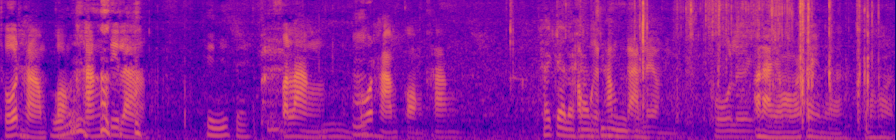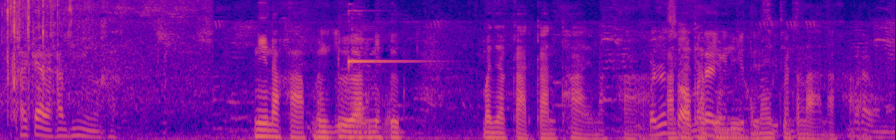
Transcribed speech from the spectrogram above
โทรถามกล่องครั้งที่ล่ะเห็นอยี่ไสฝรั่งโทรถามกล่องครั้งถ้าแก่ละเขาคำเปิดที่มีทำการแล้วนี่โทรเลยอันไหนยังมาไม่ใช่นะมาหอด ถ้าแก่ละคำที่มีค่ะ นี่นะครับเพื่อนๆนี่คือบรรยากาศการถ่ายนะคะการถ่ายทำเอ็มวีของแม่จินตลานะคะไม่ได้วันนั้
